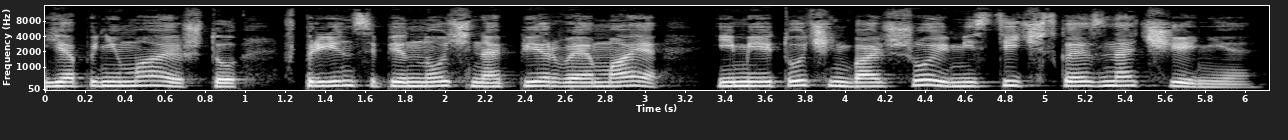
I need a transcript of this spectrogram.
я понимаю, что, в принципе, ночь на 1 мая имеет очень большое мистическое значение.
